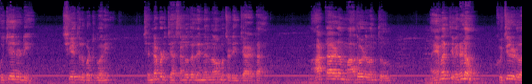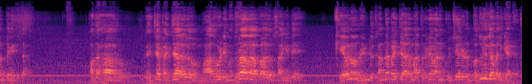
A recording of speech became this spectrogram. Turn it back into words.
కుచేలుడి చేతులు పట్టుకొని చిన్నప్పటి చ- సంగతులు ఎన్నెన్నో ముచ్చడించాడట మాట్లాడడం మాధవుడి వంతు మైమర్తి వినడం కుచేలుడి వంతు అయిందిట పదహారు గద్య పద్యాలలో మాధవుడి మధురాలాపాలు సాగితే కేవలం రెండు కంద పద్యాలు మాత్రమే మన కుచేరుడు బదులుగా పలికాడట.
